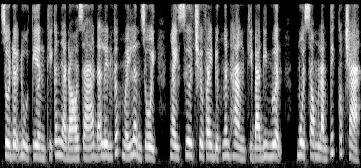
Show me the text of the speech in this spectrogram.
rồi đợi đủ tiền thì căn nhà đó giá đã lên gấp mấy lần rồi, ngày xưa chưa vay được ngân hàng thì bà đi mượn, mua xong làm tích cóp trả,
